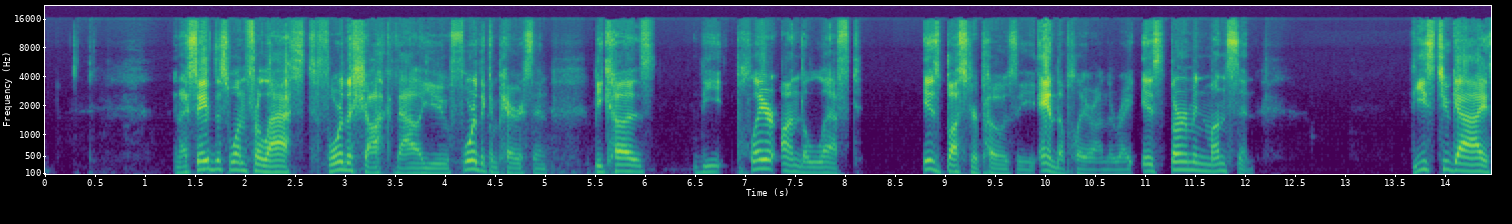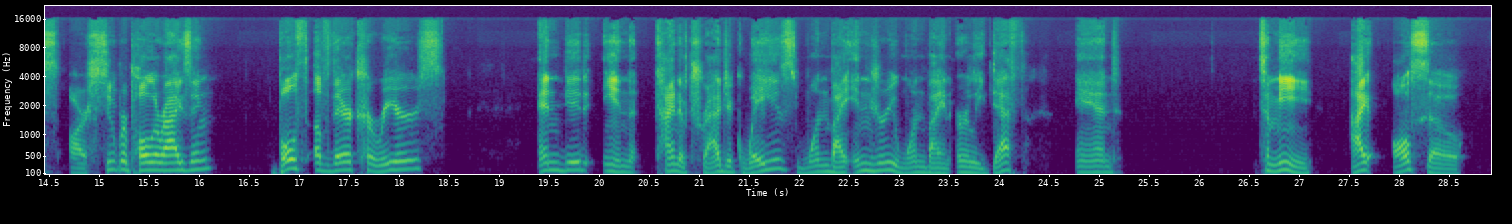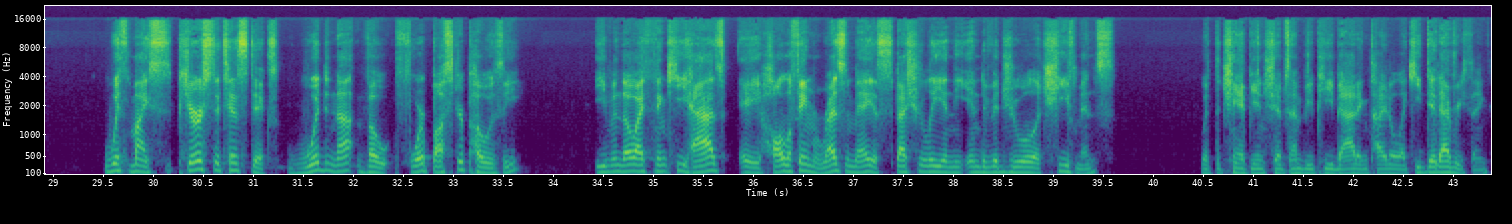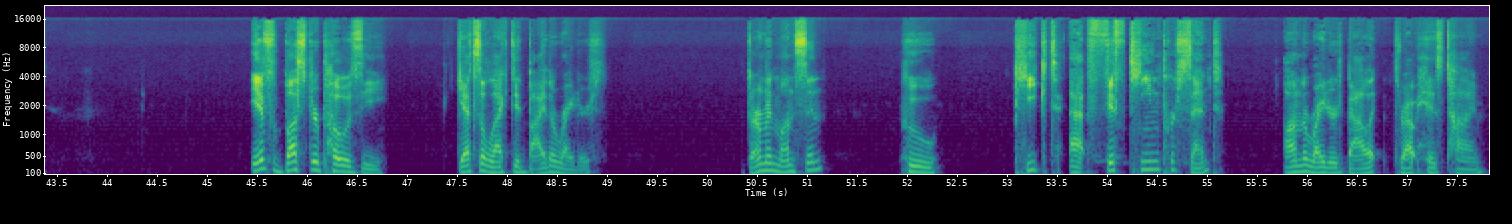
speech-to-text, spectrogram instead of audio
And I saved this one for last for the shock value, for the comparison, because the player on the left is Buster Posey, and the player on the right is Thurman Munson. These two guys are super polarizing. Both of their careers ended in kind of tragic ways, one by injury, one by an early death. And to me, I also, with my pure statistics, would not vote for Buster Posey even though I think he has a Hall of Fame resume, especially in the individual achievements with the championships, MVP batting title, like he did everything. If Buster Posey gets elected by the writers, Thurman Munson, who peaked at 15% on the writers' ballot throughout his time,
